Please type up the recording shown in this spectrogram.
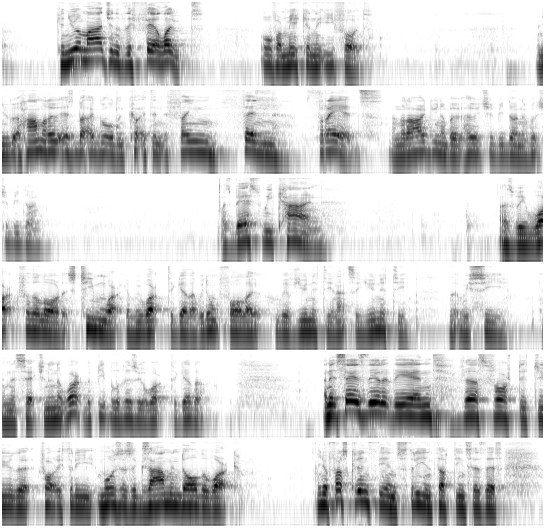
Can you imagine if they fell out over making the ephod? And you've got to hammer out his bit of gold and cut it into fine, thin threads, and they're arguing about how it should be done and what should be done. As best we can, as we work for the Lord, it's teamwork and we work together. We don't fall out. We have unity, and that's a unity that we see in this section. And it worked. The people of Israel worked together. And it says there at the end, verse 42, that 43, Moses examined all the work. You know, 1 Corinthians 3 and 13 says this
